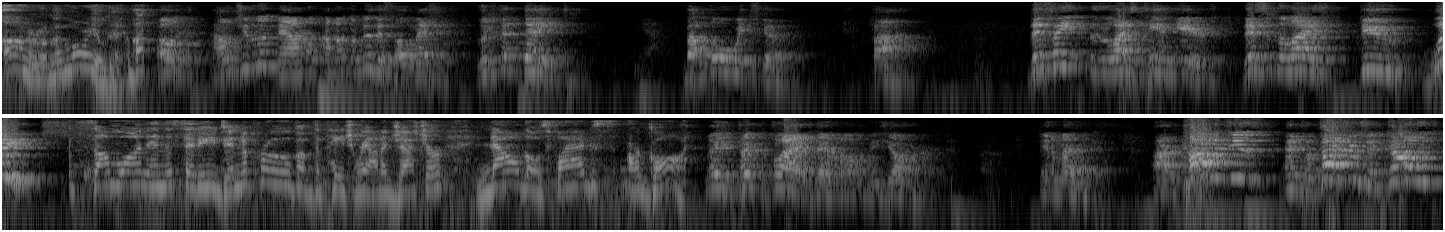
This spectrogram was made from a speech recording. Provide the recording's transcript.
honor of Memorial Day. Hold it. I want you to look now. I'm not going to do this whole message. Look at that date. About four weeks ago. Five. This ain't in the last ten years. This is in the last few weeks. Someone in the city didn't approve of the patriotic gesture. Now those flags are gone. Made him take the flags down off of his yard in America. Our colleges and professors in college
